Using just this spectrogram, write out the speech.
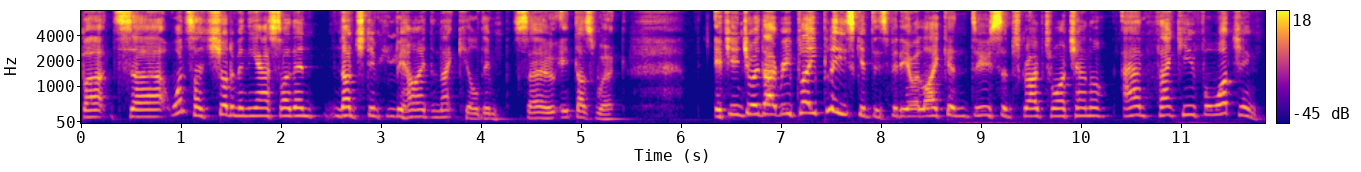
but uh, once I shot him in the ass, I then nudged him from behind and that killed him. So it does work. If you enjoyed that replay, please give this video a like and do subscribe to our channel. And thank you for watching.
